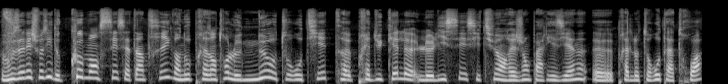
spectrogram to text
Vous avez choisi de commencer cette intrigue en nous présentant le nœud autoroutier près duquel le lycée est situé en région parisienne, euh, près de l'autoroute A3.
